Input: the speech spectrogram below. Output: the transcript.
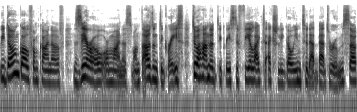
we don't go from kind of zero or minus 1000 degrees to 100 degrees to feel like to actually go into that bedroom. So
